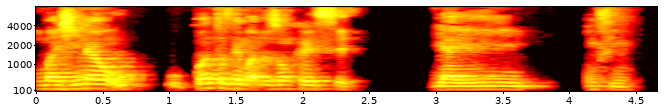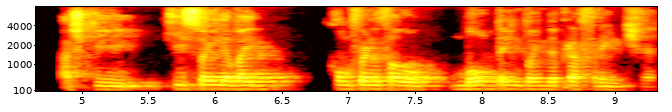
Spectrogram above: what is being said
imagina o, o quantas demandas vão crescer. E aí, enfim, acho que, que isso ainda vai, como o Fernando falou, um bom tempo ainda para frente, né?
